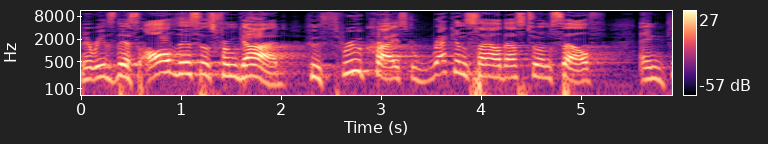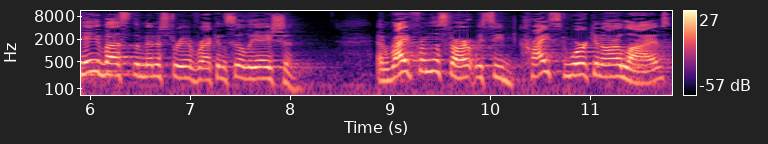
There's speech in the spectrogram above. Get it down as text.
And it reads this, All this is from God, who through Christ reconciled us to himself and gave us the ministry of reconciliation. And right from the start, we see Christ's work in our lives.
